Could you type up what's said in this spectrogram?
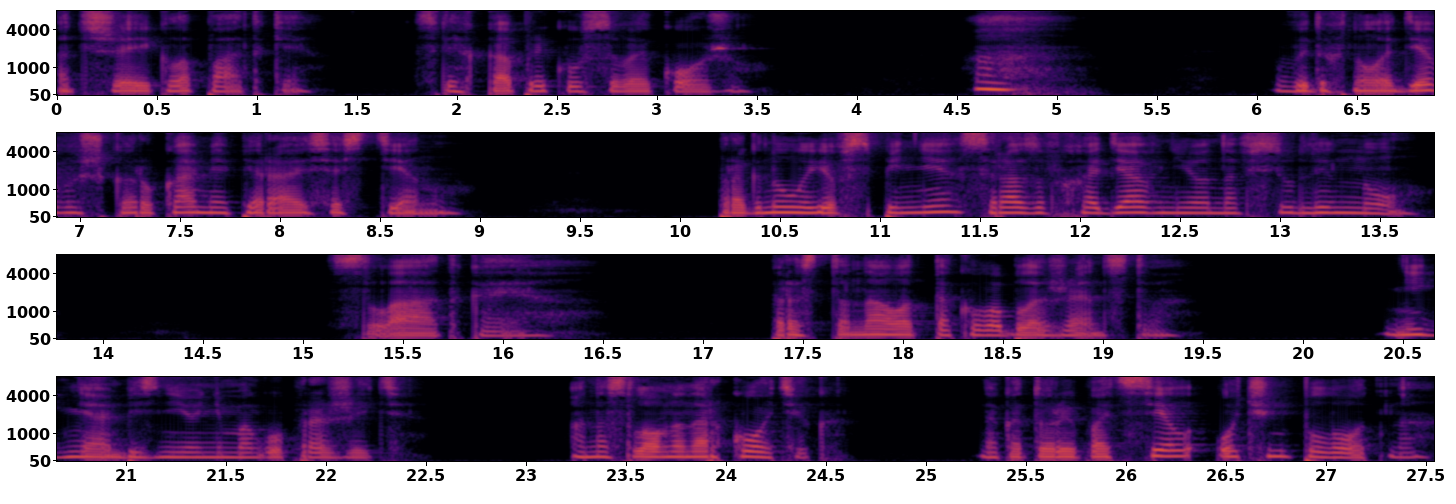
от шеи к лопатке, слегка прикусывая кожу. «Ах!» — выдохнула девушка, руками опираясь о стену. Прогнул ее в спине, сразу входя в нее на всю длину, Сладкая. Простонал от такого блаженства. Ни дня без нее не могу прожить. Она словно наркотик, на который подсел очень плотно,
